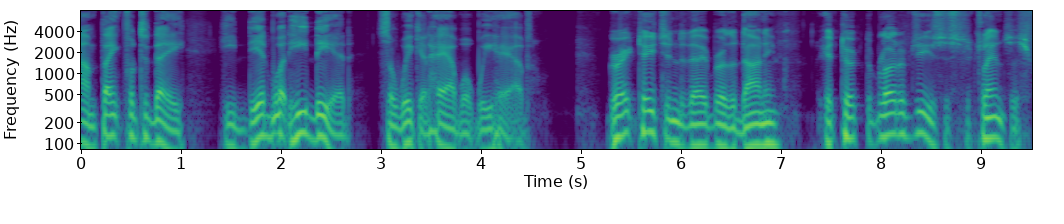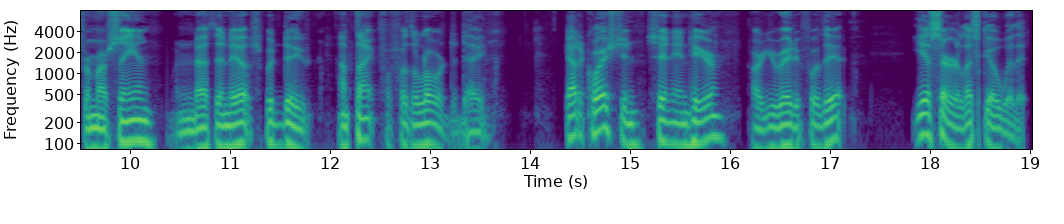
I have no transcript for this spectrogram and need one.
I'm thankful today he did what he did so we could have what we have. Great teaching today, Brother Donnie. It took the blood of Jesus to cleanse us from our sin when nothing else would do. I'm thankful for the Lord today. Got a question sent in here. Are you ready for that? Yes, sir. Let's go with it.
